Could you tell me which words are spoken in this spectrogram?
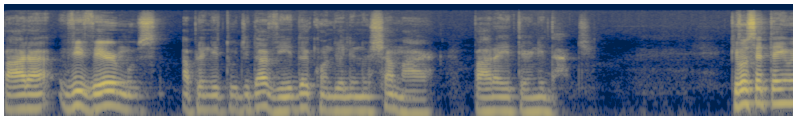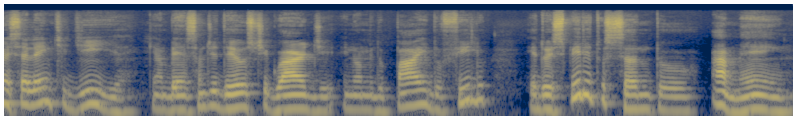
para vivermos a plenitude da vida quando Ele nos chamar para a eternidade. Que você tenha um excelente dia, que a bênção de Deus te guarde, em nome do Pai, do Filho e do Espírito Santo. Amém.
